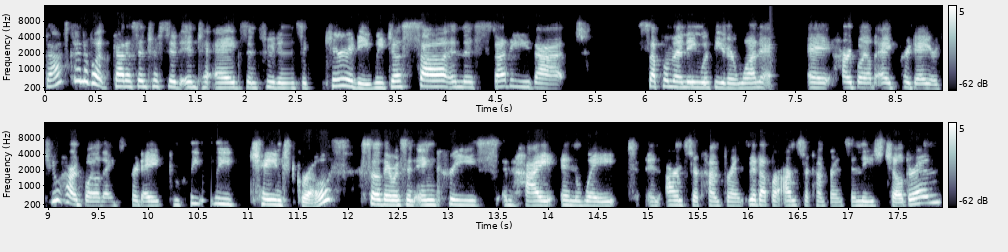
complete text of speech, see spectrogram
that's kind of what got us interested into eggs and food insecurity. We just saw in this study that supplementing with either one hard-boiled egg per day or two hard-boiled eggs per day completely changed growth. So there was an increase in height and weight and arm circumference, mid upper arm circumference in these children.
